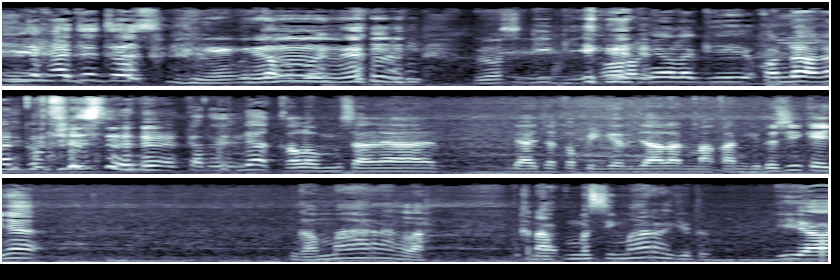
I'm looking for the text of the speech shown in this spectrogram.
injek aja Ces gue- Belum segigi. orangnya lagi kondangan kok Ces katanya Enggak, kalau misalnya diajak ke pinggir jalan makan gitu sih kayaknya nggak marah lah kenapa mesti marah gitu Iya,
